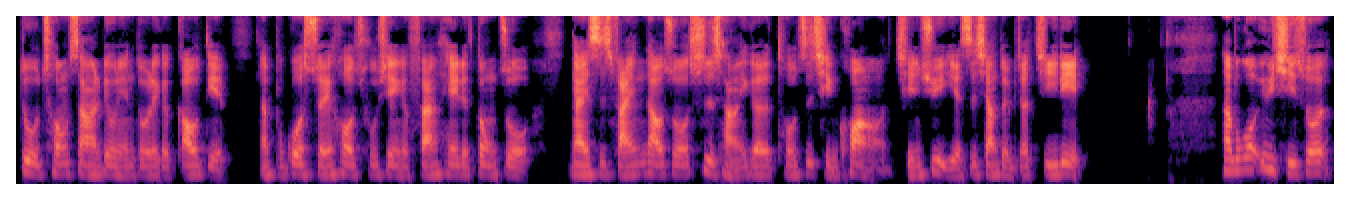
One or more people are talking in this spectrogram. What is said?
度冲上了六年多的一个高点，那不过随后出现一个翻黑的动作，那也是反映到说市场一个投资情况哦，情绪也是相对比较激烈。那不过预期说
